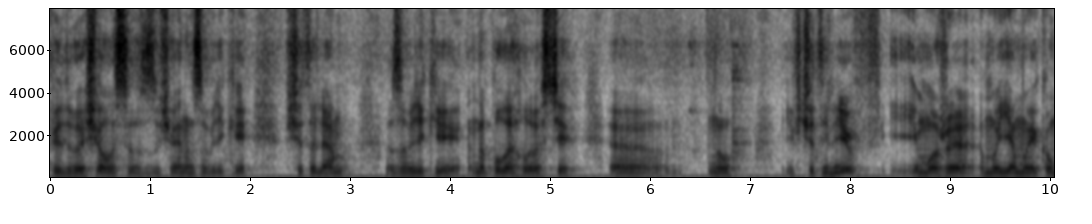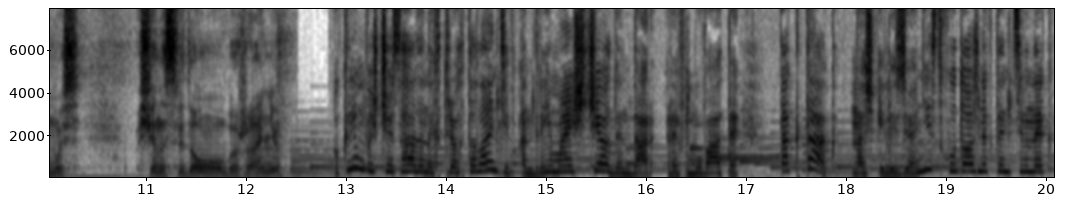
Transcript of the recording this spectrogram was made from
підвищилося, звичайно, завдяки вчителям, завдяки наполегливості е, ну, і вчителів, і може моєму якомусь ще несвідомому бажанню. Окрім вище згаданих трьох талантів, Андрій має ще один дар рифмувати. Так, так, наш ілюзіоніст, художник-танцівник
